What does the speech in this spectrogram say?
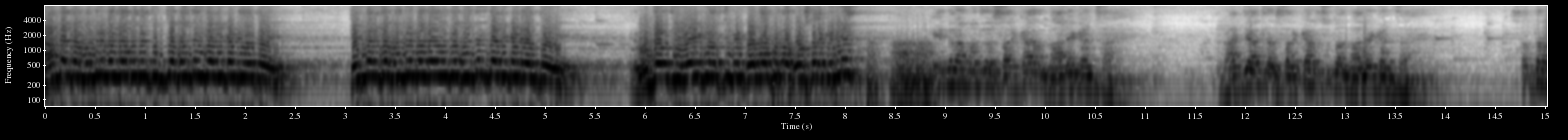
राज्याच्या मंत्रिमंडळामध्ये तुमचे मंत्री त्या ठिकाणी होते. केंद्राच्या मंत्रिमंडळामध्ये मंत्री त्या ठिकाणी होते. आणि उद्धवची एक दिवस तुम्ही कोल्हापूरला घोषणा केली केंद्रामधलं सरकार नालेकांचं आहे. राज्यातलं सरकार सुद्धा नालेकांचं आहे. सतरा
